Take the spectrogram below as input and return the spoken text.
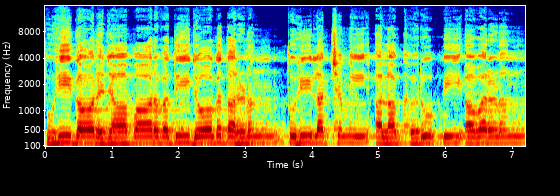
ਤੁਹੀ ਗੌਰ ਜਾ ਪਾਰਵਤੀ ਜੋਗ ਧਰਣੰ, ਤੁਹੀ ਹੀ ਲక్ష్ਮੀ ਅਲਖ ਰੂਪੀ ਅਵਰਣੰ।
